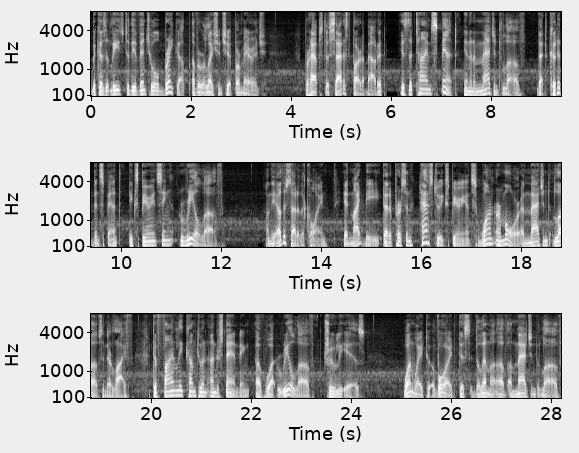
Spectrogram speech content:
because it leads to the eventual breakup of a relationship or marriage. Perhaps the saddest part about it is the time spent in an imagined love that could have been spent experiencing real love. On the other side of the coin, it might be that a person has to experience one or more imagined loves in their life to finally come to an understanding of what real love truly is. One way to avoid this dilemma of imagined love,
